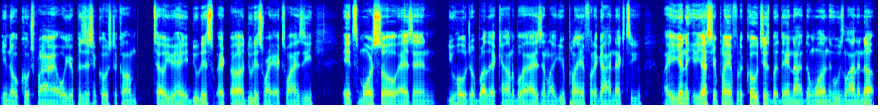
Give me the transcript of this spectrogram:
you know, Coach Pry or your position coach to come tell you, hey, do this, uh, do this right, X, Y, and Z. It's more so as in you hold your brother accountable, as in like you're playing for the guy next to you. Like you're, yes, you're playing for the coaches, but they're not the one who's lining up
